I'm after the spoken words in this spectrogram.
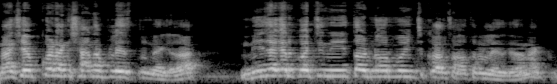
నాకు చెప్పుకోవడానికి చాలా ప్లేస్ ఉన్నాయి కదా. నీ దగ్గరకు వచ్చి నీతో నోరు మూయించుకోవాల్సిన అవసరం లేదు కదా నాకు.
